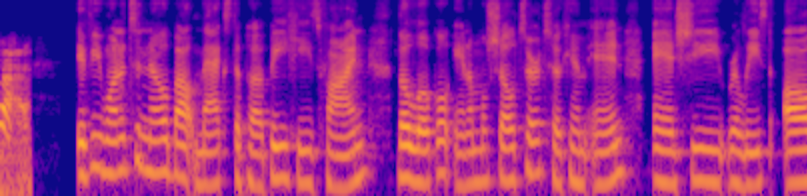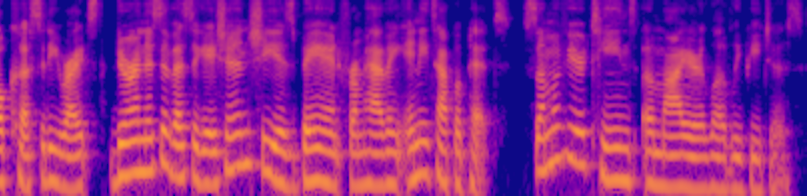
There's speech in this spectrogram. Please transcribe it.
Mwah. If you wanted to know about Max the puppy, he's fine. The local animal shelter took him in and she released all custody rights. During this investigation, she is banned from having any type of pets. Some of your teens admire Lovely Peaches,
